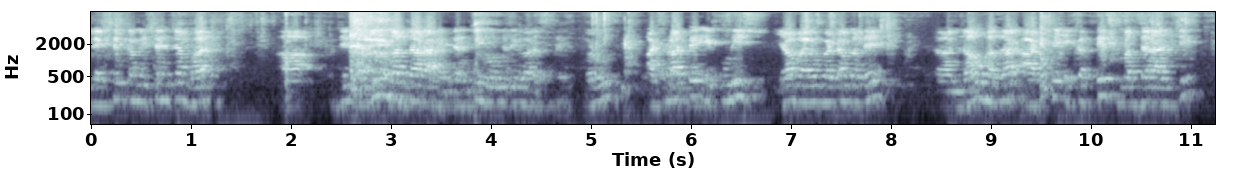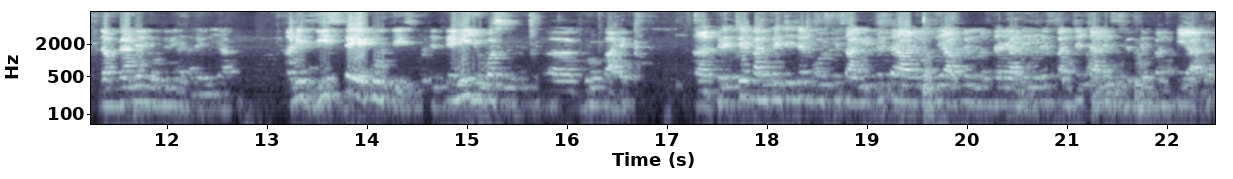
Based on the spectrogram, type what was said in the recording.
इलेक्शन कमिशनच्या भर जे नवीन मतदार आहेत त्यांची नोंदणीवर असते. म्हणून अठरा ते एकोणीस या वयोगटामध्ये नऊ हजार आठशे एकतीस मतदारांची नव्याने नोंदणी झालेली आहे. आणि वीस ते एकोणतीस म्हणजे तेही युवक ग्रुप आहेत अ, तृतीय जर गोष्टी सांगितली तर आज म्हणजे आपले मतदार यादीमध्ये पंचेचाळीस तृतीय पंथी आहे.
